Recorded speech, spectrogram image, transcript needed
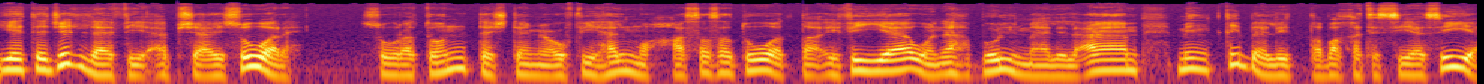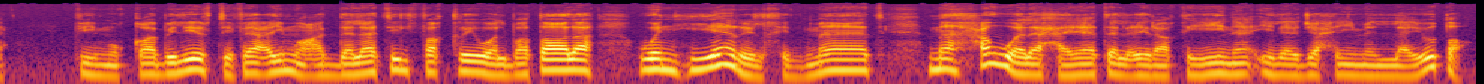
يتجلى في أبشع صوره. صورة تجتمع فيها المحاصصة والطائفية ونهب المال العام من قبل الطبقة السياسية. في مقابل ارتفاع معدلات الفقر والبطالة وانهيار الخدمات ما حول حياة العراقيين إلى جحيم لا يطاق.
